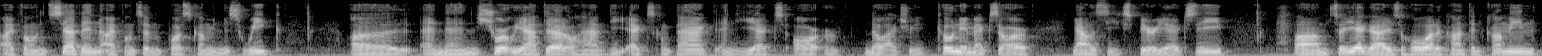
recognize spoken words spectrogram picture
iPhone 7, iPhone 7 Plus coming this week. Uh, and then shortly after that, I'll have the X Compact and the XR, or no, actually, codename XR. Now it's the Xperia XZ. Um, so yeah, guys, a whole lot of content coming.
